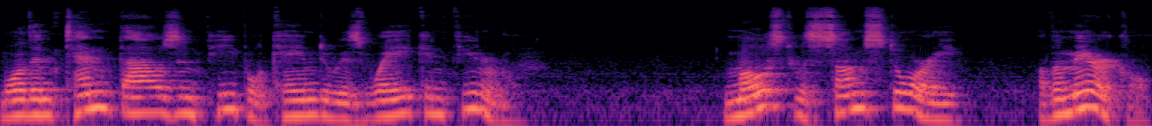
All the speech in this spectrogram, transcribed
more than 10,000 people came to his wake and funeral. Most with some story of a miracle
